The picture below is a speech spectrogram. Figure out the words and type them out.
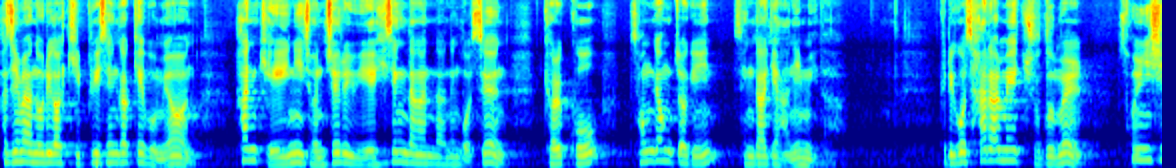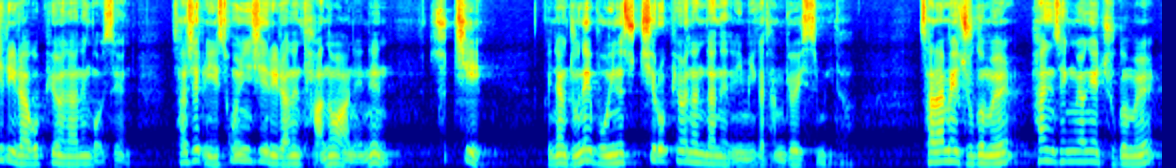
하지만 우리가 깊이 생각해 보면 한 개인이 전체를 위해 희생당한다는 것은 결코 성경적인 생각이 아닙니다. 그리고 사람의 죽음을 손실이라고 표현하는 것은 사실 이 손실이라는 단어 안에는 수치, 그냥 눈에 보이는 수치로 표현한다는 의미가 담겨 있습니다. 사람의 죽음을 한 생명의 죽음을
